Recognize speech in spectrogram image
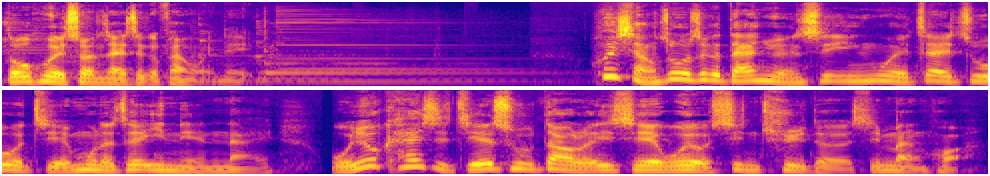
都会算在这个范围内吧。会想做这个单元，是因为在做节目的这一年来，我又开始接触到了一些我有兴趣的新漫画。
